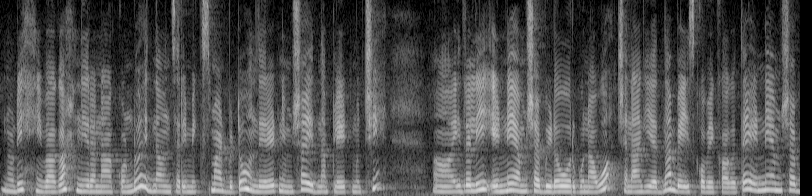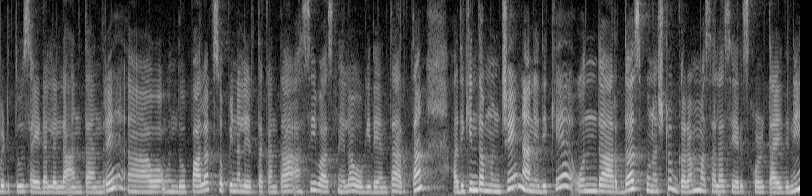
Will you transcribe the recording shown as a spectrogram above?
ನೋಡಿ, ಇವಾಗ ನೀರನ್ನು ಹಾಕ್ಕೊಂಡು ಇದನ್ನ ಒಂದು ಸರಿ ಮಿಕ್ಸ್ ಮಾಡಿಬಿಟ್ಟು ಒಂದೆರಡು ನಿಮಿಷ ಇದನ್ನ ಪ್ಲೇಟ್ ಮುಚ್ಚಿ ಇದರಲ್ಲಿ ಎಣ್ಣೆ ಅಂಶ ಬಿಡೋವರೆಗೂ ನಾವು ಚೆನ್ನಾಗಿ ಅದನ್ನ ಬೇಯಿಸ್ಕೋಬೇಕಾಗುತ್ತೆ. ಎಣ್ಣೆ ಅಂಶ ಬಿಡ್ತು ಸೈಡಲ್ಲೆಲ್ಲ ಅಂತ ಅಂದರೆ ಒಂದು ಪಾಲಕ್ ಸೊಪ್ಪಿನಲ್ಲಿ ಇರ್ತಕ್ಕಂಥ ಹಸಿ ವಾಸನೆ ಎಲ್ಲ ಹೋಗಿದೆ ಅಂತ ಅರ್ಥ. ಅದಕ್ಕಿಂತ ಮುಂಚೆ ನಾನು ಇದಕ್ಕೆ ಒಂದು ಅರ್ಧ ಸ್ಪೂನಷ್ಟು ಗರಂ ಮಸಾಲ ಸೇರಿಸ್ಕೊಳ್ತಾ ಇದ್ದೀನಿ.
